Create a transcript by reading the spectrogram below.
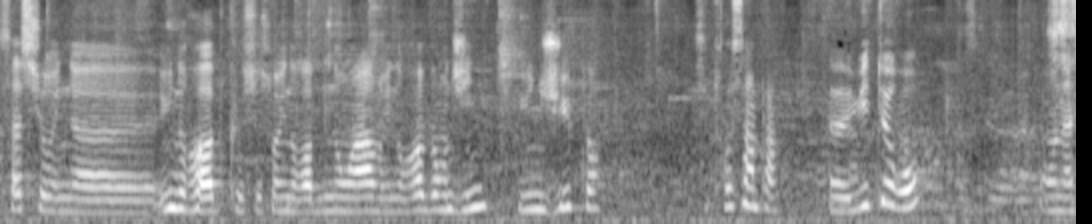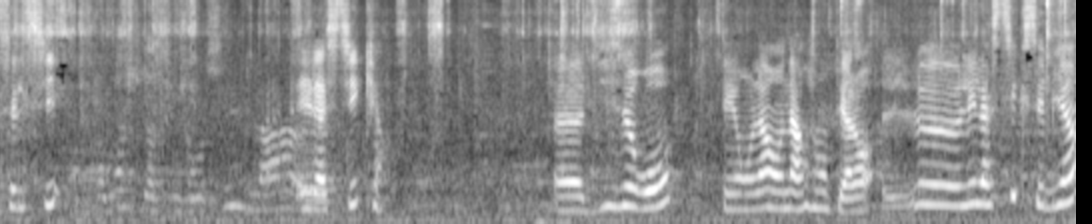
Ça sur une, euh, une robe, que ce soit une robe noire, une robe en jean, une jupe. C'est trop sympa. Euh, 8 euros. On a celle-ci. Élastique. Euh, 10 euros. Et on l'a en argenté. Alors l'élastique c'est bien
